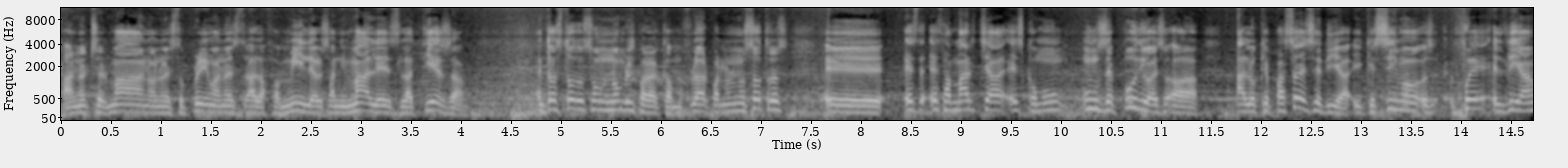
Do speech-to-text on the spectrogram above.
a nuestro hermano, a nuestro primo, a, nuestra, a la familia, a los animales, la tierra. Entonces todos son nombres para camuflar. Para nosotros eh, esta, marcha es como un, repudio a, a, lo que pasó ese día y que hicimos, fue el día,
